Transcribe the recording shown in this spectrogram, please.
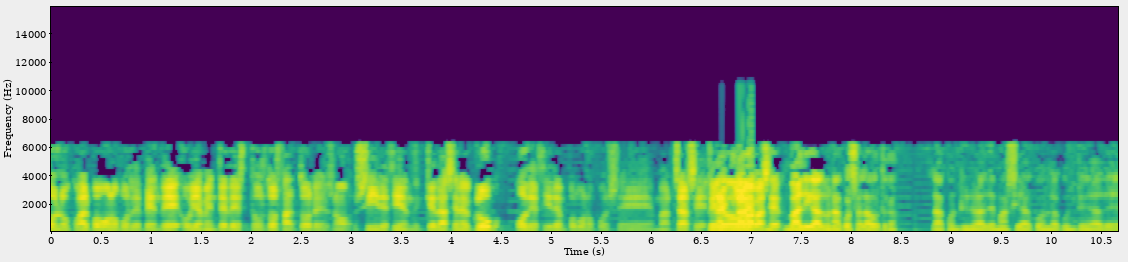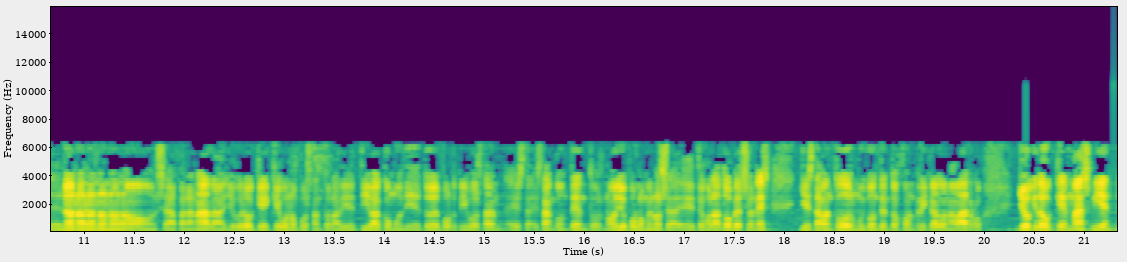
Con lo cual, pues bueno, pues depende obviamente de estos dos factores, ¿no? Si deciden quedarse en el club o deciden, pues bueno, pues eh, marcharse. Pero la clave va a ser... ¿va ligado una cosa a la otra? La continuidad demasiada con la continuidad de no no no no no no o sea para nada. Yo creo que, que bueno pues tanto la directiva como el director deportivo están están contentos no yo por lo menos eh, tengo las dos versiones y estaban todos muy contentos con Ricardo Navarro. Yo creo que más bien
